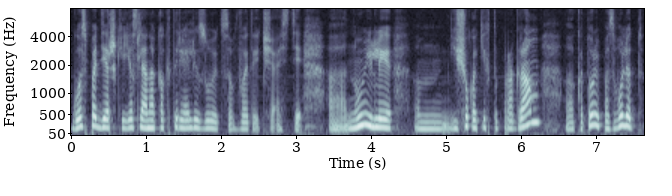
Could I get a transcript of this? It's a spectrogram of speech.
господдержки, если она как-то реализуется в этой части, э, ну или еще каких-то программ, э, которые позволят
